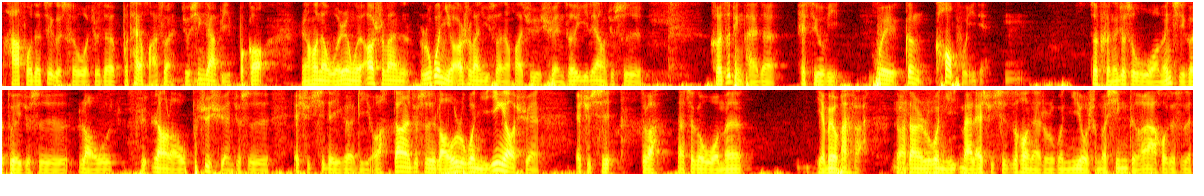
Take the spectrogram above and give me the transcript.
哈佛的这个车，我觉得不太划算，就性价比不高。然后呢，我认为二十万，如果你有二十万预算的话，去选择一辆就是合资品牌的 SUV 会更靠谱一点。嗯，这可能就是我们几个对就是老吴去让老吴不去选就是 H 7的一个理由啊。当然就是老吴，如果你硬要选 H 七对吧？那这个我们也没有办法，对吧？当然，如果你买了 H 七之后呢，如果你有什么心得啊，或者是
